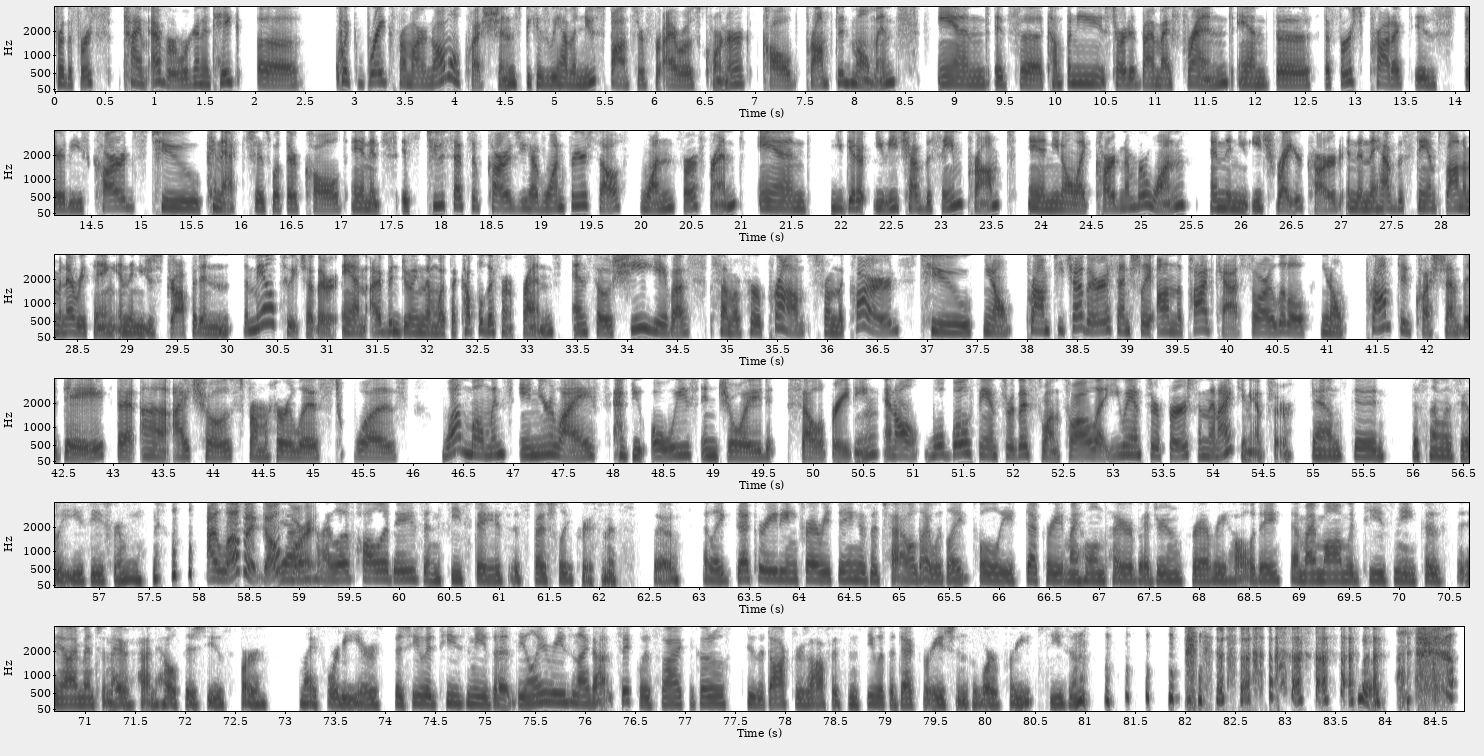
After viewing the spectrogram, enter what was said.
for the first time ever, we're going to take a quick break from our normal questions because we have a new sponsor for Iroh's Corner called Prompted Moments and it's a company started by my friend and the the first product is they're these cards to connect is what they're called and it's it's two sets of cards. You have one for yourself one for a friend and you get you each have the same prompt and you know like card number 1 and then you each write your card and then they have the stamps on them and everything and then you just drop it in the mail to each other. And i've been doing them with a couple different friends and so she gave us some of her prompts from the cards to you know prompt each other essentially on the podcast. So our little you know prompted question of the day that uh, i chose from her list was what moments in your life have you always enjoyed celebrating? And I'll we'll both answer this one. So I'll let you answer first and then I can answer. Sounds good. This one was really easy for me. I love it. Go yeah, for it. I love holidays and feast days, especially Christmas. So I like decorating for everything. As a child, I would like totally decorate my whole entire bedroom for every holiday. And my mom would tease me because, you know, I mentioned I've had health issues for my 40 years. But she would tease me that the only reason I got sick was so I could go to the doctor's office and see what the decorations were for each season.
